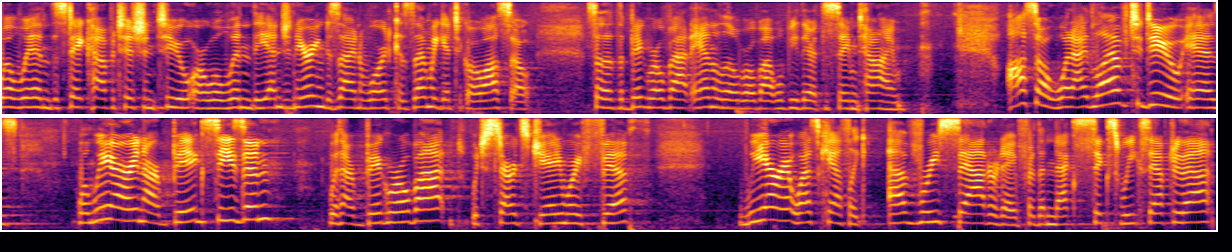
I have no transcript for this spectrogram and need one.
will win the state competition too, or will win the engineering design award, because then we get to go also. So that the big robot and the little robot will be there at the same time. Also, what I'd love to do is, when we are in our big season with our big robot, which starts January 5th, we are at West Catholic every Saturday for the next six weeks after that.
